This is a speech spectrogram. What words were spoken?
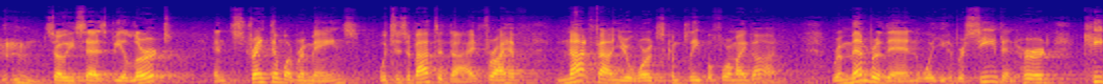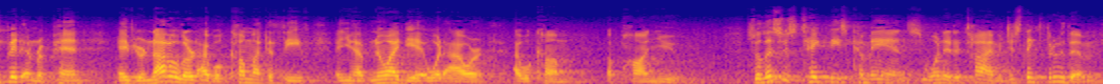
so he says, Be alert and strengthen what remains, which is about to die, for I have not found your works complete before my God. Remember then what you have received and heard, keep it and repent. If you're not alert, I will come like a thief, and you have no idea at what hour I will come upon you. So let's just take these commands one at a time and just think through them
